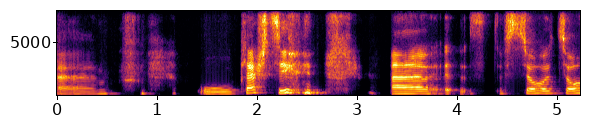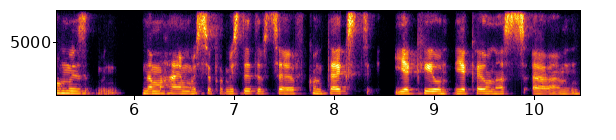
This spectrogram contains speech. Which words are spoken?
е, у пляшці. Е, всього цього ми намагаємося помістити все в контекст, який, яке у нас ем, е,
